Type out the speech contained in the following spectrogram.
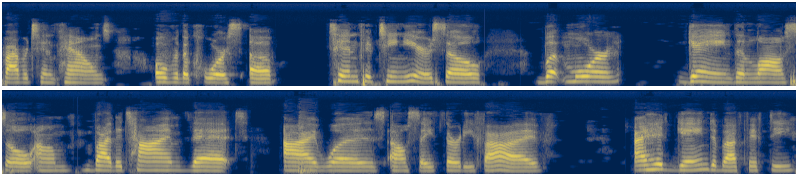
five or ten pounds over the course of 10, 15 years. So, but more gain than loss. So, um, by the time that I was, I'll say 35, I had gained about 50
